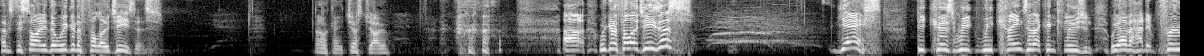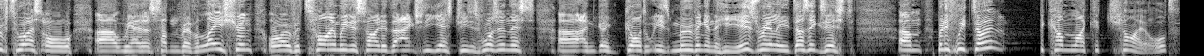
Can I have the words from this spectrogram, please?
have decided that we're going to follow Jesus. Okay, just Joe. uh, we're going to follow Jesus? Yes, because we, we came to that conclusion. We either had it proved to us, or uh, we had a sudden revelation, or over time we decided that actually, yes, Jesus was in this, uh, and God is moving, and that He is really, He does exist. Um, but if we don't become like a child,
